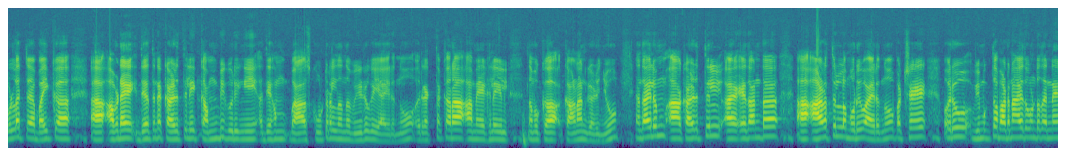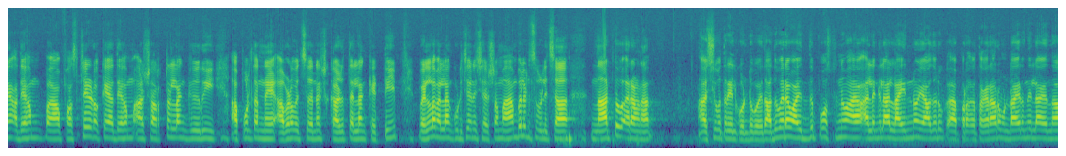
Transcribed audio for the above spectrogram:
ബുള്ളറ്റ് ബൈക്ക് അവിടെ ഇദ്ദേഹത്തിന്റെ കഴുത്തിലേക്ക് കമ്പി കുരുങ്ങി അദ്ദേഹം സ്കൂട്ടറിൽ നിന്ന് വീഴുകയായിരുന്നു. രക്തക്കറ ആ മേഖലയിൽ നമുക്ക് കാണാൻ കഴിഞ്ഞു. എന്തായാലും കഴുത്തിൽ ഏതാണ്ട് ആഴത്തിലുള്ള മുറിവായിരുന്നു. പക്ഷേ ഒരു വിമുക്ത പഠനമായതുകൊണ്ട് തന്നെ അദ്ദേഹം ഫസ്റ്റ് എയ്ഡ് ഒക്കെ അദ്ദേഹം ആ ഷർട്ടെല്ലാം കീറി അപ്പോൾ തന്നെ അവിടെ വെച്ച് തന്നെ കഴുത്തെല്ലാം കെട്ടി വെള്ളമെല്ലാം കുടിച്ചതിന് ശേഷം ആംബുലൻസ് വിളിച്ച നാട്ടുകാരാണ് ആശുപത്രിയിൽ കൊണ്ടുപോയത്. അതുവരെ വൈദ്യുതി പോസ്റ്റിനോ അല്ലെങ്കിൽ ആ ലൈനിനോ യാതൊരു തകരാറും ഉണ്ടായിരുന്നില്ല എന്ന്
